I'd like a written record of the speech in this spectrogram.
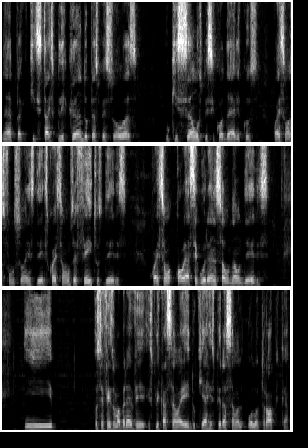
né, pra, que está explicando para as pessoas o que são os psicodélicos, quais são as funções deles, quais são os efeitos deles, quais são, qual é a segurança ou não deles. E você fez uma breve explicação aí do que é respiração holotrópica,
